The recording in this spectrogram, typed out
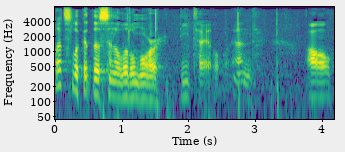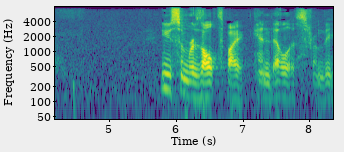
let's look at this in a little more detail, and I'll use some results by Candelas from the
